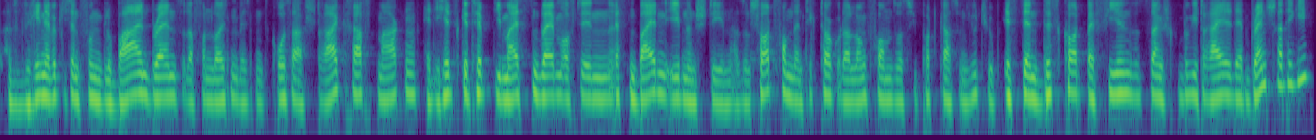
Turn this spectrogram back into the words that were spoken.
also wir reden ja wirklich dann von globalen Brands oder von Leuten mit großer Strahlkraftmarken. Hätte ich jetzt getippt, die meisten bleiben auf den ersten beiden Ebenen stehen. Also Shortform, dann TikTok oder Longform, sowas wie Podcast und YouTube. Ist denn Discord bei vielen sozusagen wirklich Teil der Brandstrategie?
